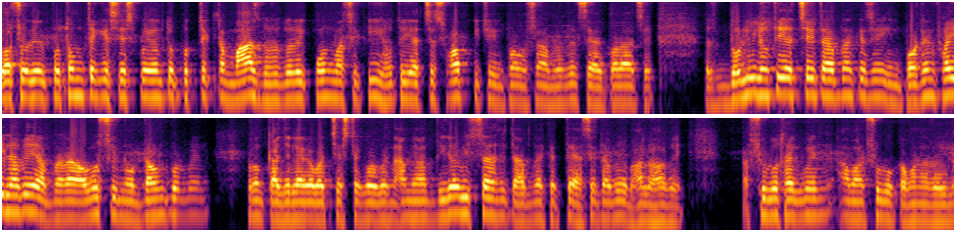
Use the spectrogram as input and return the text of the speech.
বছরের প্রথম থেকে শেষ পর্যন্ত প্রত্যেকটা মাস ধরে ধরে কোন মাসে কি হতে যাচ্ছে সব কিছু ইনফরমেশন আপনাদের শেয়ার করা আছে। দলিল হতে যাচ্ছে এটা আপনার কাছে ইম্পর্টেন্ট ফাইল হবে, আপনারা অবশ্যই নোট ডাউন করবেন এবং কাজে লাগাবার চেষ্টা করবেন। আমি আমার দৃঢ় বিশ্বাস এটা আপনার ক্ষেত্রে অ্যাসেট হবে, ভালো হবে। শুভ থাকবেন, আমার শুভ কামনা রইল।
